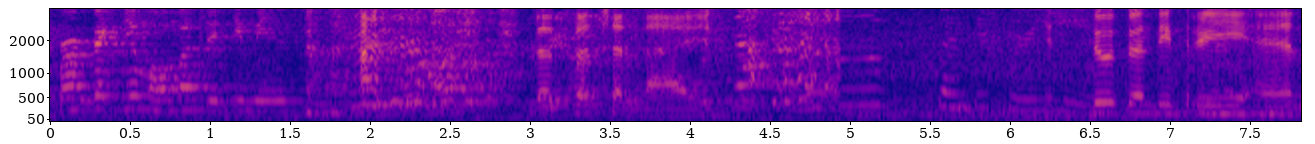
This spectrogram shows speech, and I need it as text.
perfect niya, mahuman 20 minutes. That's such a lie. 23. It's 2.23 and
